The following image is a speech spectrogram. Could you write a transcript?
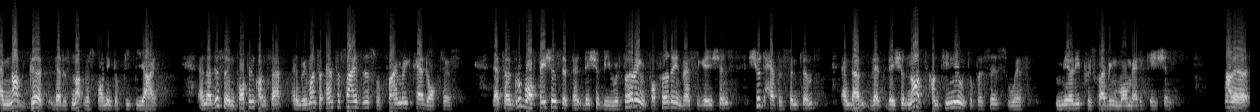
and not GERD that is not responding to PPI. And uh, this is an important concept, and we want to emphasize this for primary care doctors that a group of patients that, that they should be referring for further investigations should have the symptoms and um, that they should not continue to persist with merely prescribing more medication. Now, the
